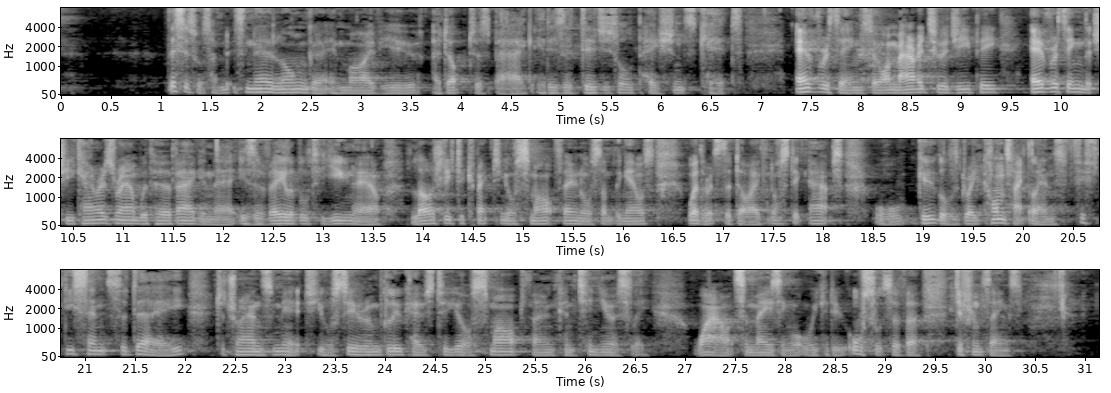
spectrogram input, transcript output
this is what's happened. It's no longer, in my view, a doctor's bag. It is a digital patient's kit. Everything, so I'm married to a GP, everything that she carries around with her bag in there is available to you now, largely to connect to your smartphone or something else, whether it's the diagnostic apps or Google's great contact lens. 50 cents a day to transmit your serum glucose to your smartphone continuously. Wow, it's amazing what we could do. All sorts of uh, different things.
